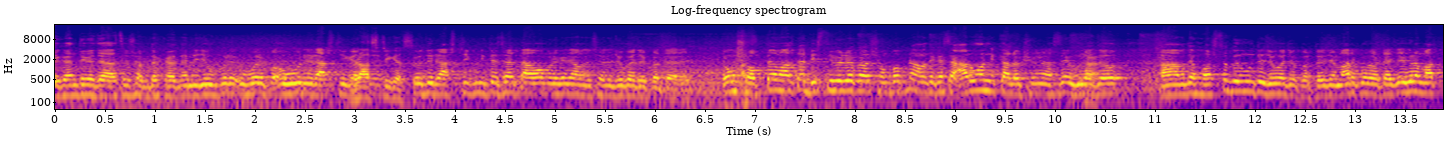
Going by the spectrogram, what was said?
এখান থেকে যা আছে সব দেখা যায়। যে উপরে উপরে উপরে রাষ্ট্রিক রাষ্ট্রিক আছে। যদি রাষ্ট্রিক নিতে চায় তাও মনে করেন আমাদের সাথে যোগাযোগ করতে পারে। এবং সপ্তাহে মালটা ডিস্ট্রিবিউট করা সম্ভব না। আমাদের কাছে আরও অনেক কালেকশন আছে। এগুলো তো আহ, আমাদের হোয়াটসঅ্যাপের মধ্যে যোগাযোগ করতে হবে যে মার্কোটা এগুলো মাত্র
